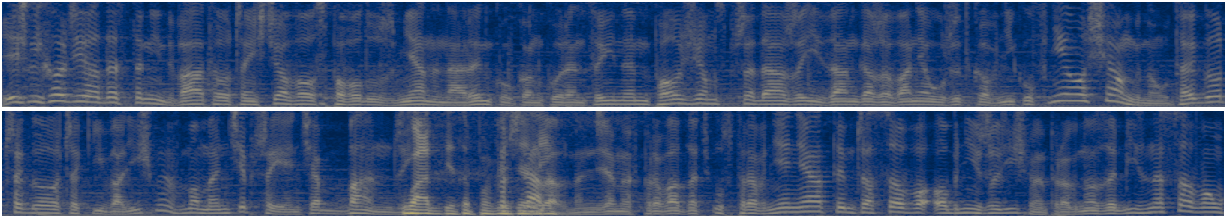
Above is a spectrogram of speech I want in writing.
Jeśli chodzi o Destiny 2, to częściowo z powodu zmian na rynku konkurencyjnym poziom sprzedaży i zaangażowania użytkowników nie osiągnął tego, czego oczekiwaliśmy w momencie przejęcia Bungie. Ładnie to Choć powiedzieli. nadal będziemy wprowadzać usprawnienia, tymczasowo obniżyliśmy prognozę biznesową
